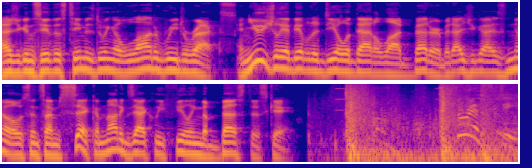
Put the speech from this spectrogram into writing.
As you can see, this team is doing a lot of redirects. And usually I'd be able to deal with that a lot better, but as you guys know, since I'm sick, I'm not exactly feeling the best this game. Thrifty.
